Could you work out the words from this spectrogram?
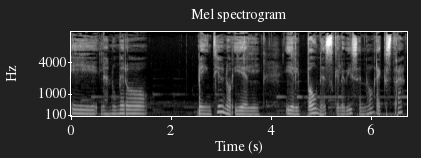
Y la número 21 y el, y el bonus que le dicen, ¿no? Extra.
